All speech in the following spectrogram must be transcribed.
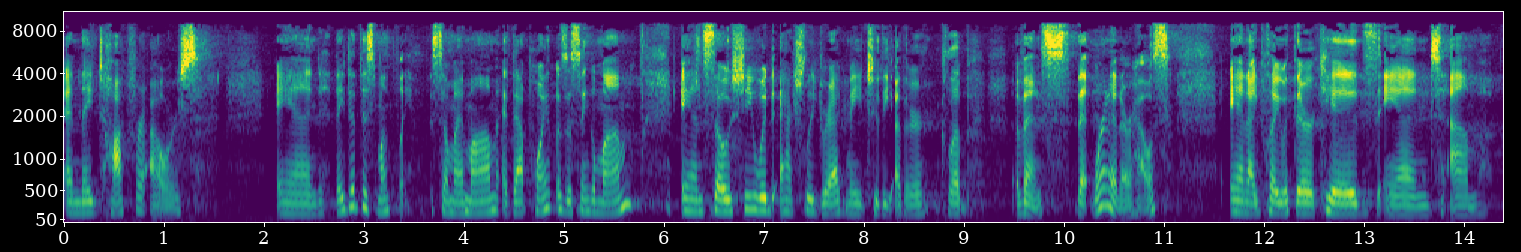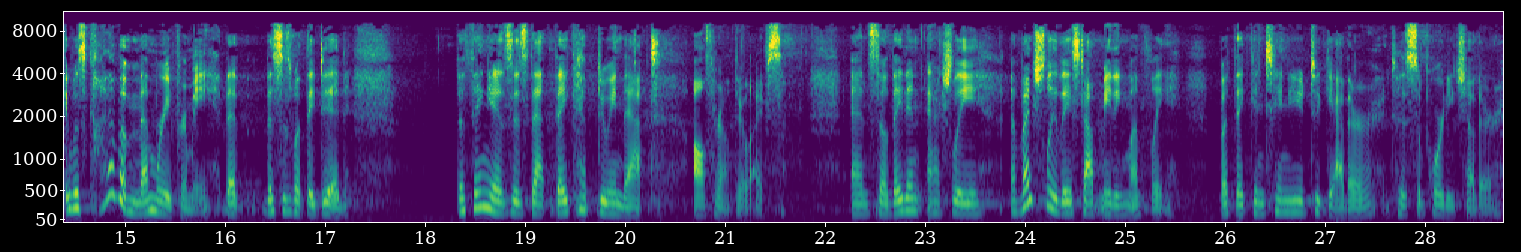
and they'd talk for hours and they did this monthly. So my mom at that point was a single mom. And so she would actually drag me to the other club events that weren't at our house. And I'd play with their kids. And um, it was kind of a memory for me that this is what they did. The thing is, is that they kept doing that all throughout their lives. And so they didn't actually, eventually they stopped meeting monthly, but they continued to gather to support each other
